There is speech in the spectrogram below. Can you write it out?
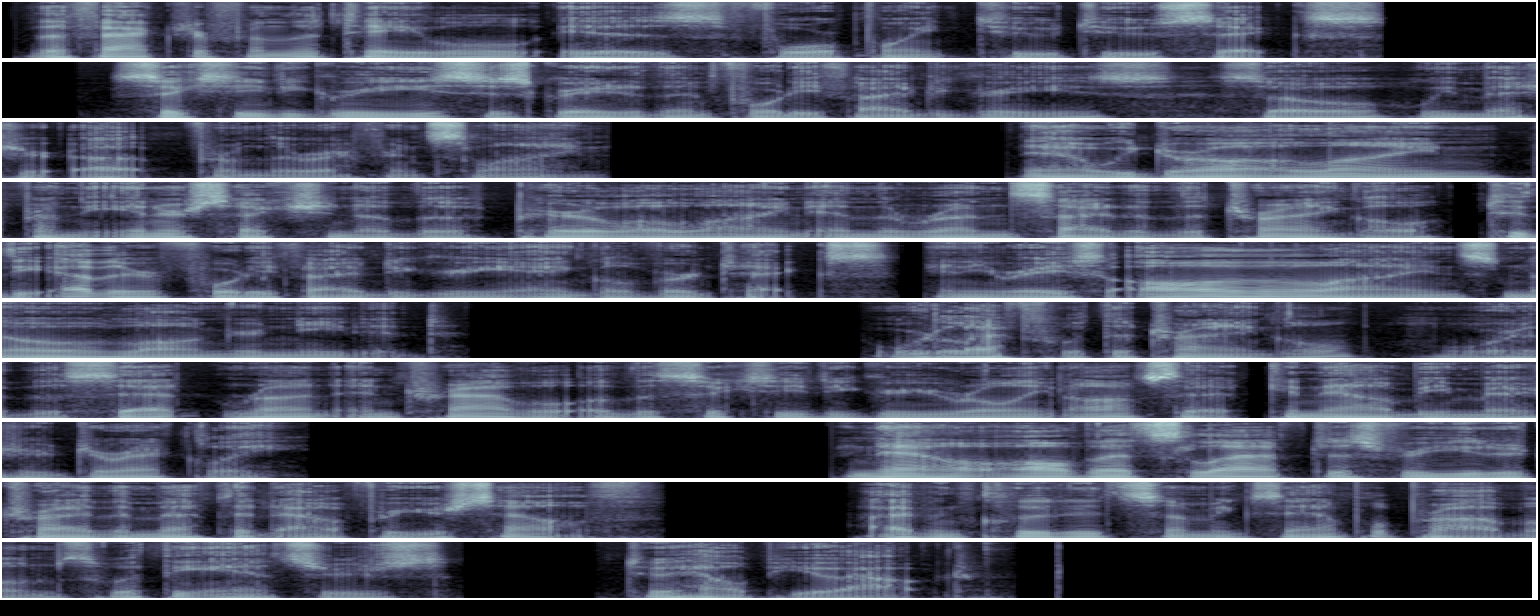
the factor from the table is 4.226. 60 degrees is greater than 45 degrees, so we measure up from the reference line. Now we draw a line from the intersection of the parallel line and the run side of the triangle to the other 45 degree angle vertex and erase all the lines no longer needed. We're left with the triangle where the set, run, and travel of the 60 degree rolling offset can now be measured directly. Now all that's left is for you to try the method out for yourself. I've included some example problems with the answers to help you out.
